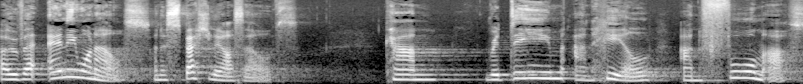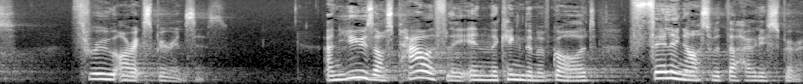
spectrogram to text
over anyone else, and especially ourselves, can redeem and heal and form us through our experiences and use us powerfully in the kingdom of God, filling us with the Holy Spirit.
